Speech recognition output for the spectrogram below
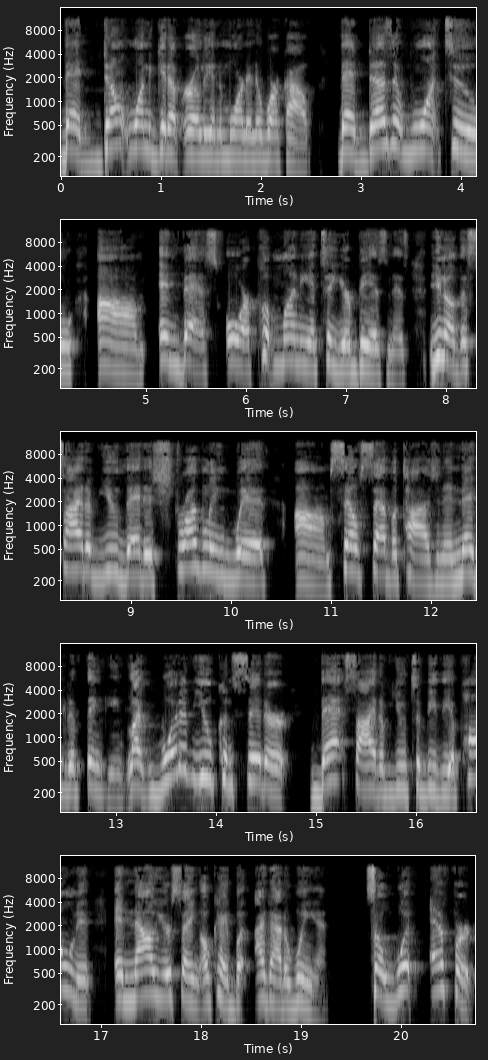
that don't want to get up early in the morning and work out? That doesn't want to um, invest or put money into your business. You know, the side of you that is struggling with um, self sabotaging and negative thinking. Like, what if you consider that side of you to be the opponent, and now you're saying, okay, but I got to win. So, what effort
